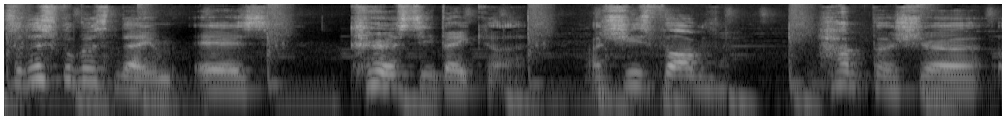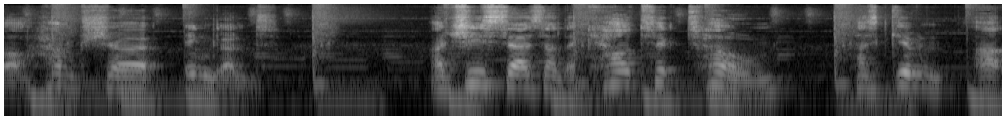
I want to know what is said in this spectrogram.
so this woman's name is Kirsty Baker, and she's from Hampshire, or Hampshire, England. And she says that the Celtic tone has given uh,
